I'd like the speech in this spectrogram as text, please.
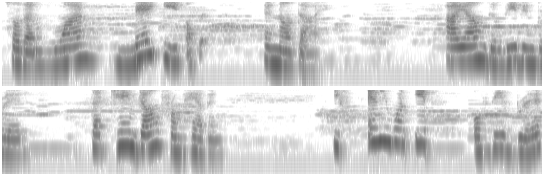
so that one may eat of it and not die. I am the living bread that came down from heaven. If anyone eats of this bread,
